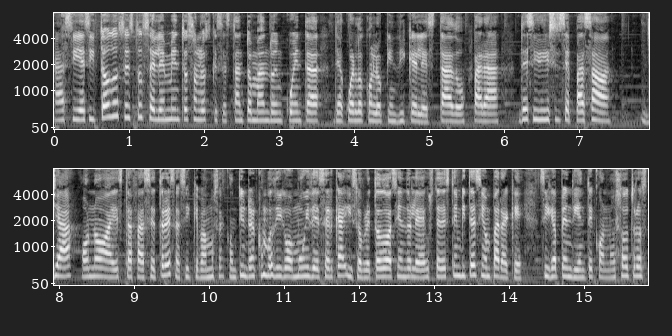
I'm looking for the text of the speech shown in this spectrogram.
Así es, y todos estos elementos son los que se están tomando en cuenta de acuerdo con lo que indica el estado para decidir si se pasa ya o no a esta fase 3, así que vamos a continuar, como digo, muy de cerca y sobre todo haciéndole a usted esta invitación para que siga pendiente con nosotros.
